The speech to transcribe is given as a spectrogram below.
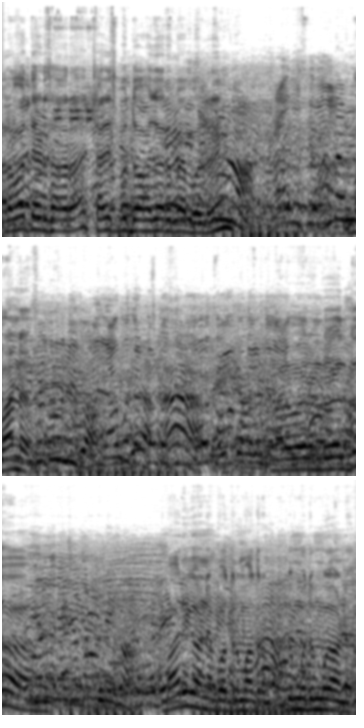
నలభత్తేడు సార్ చాలీస్ దో హజార్ రూపాయలు బోల్ రీ నలభై రెండు వేలతో భారీగా ఉన్నాయి పోతులు మాత్రం. దుమ్ము దుమ్ముగా ఉన్నాయి.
